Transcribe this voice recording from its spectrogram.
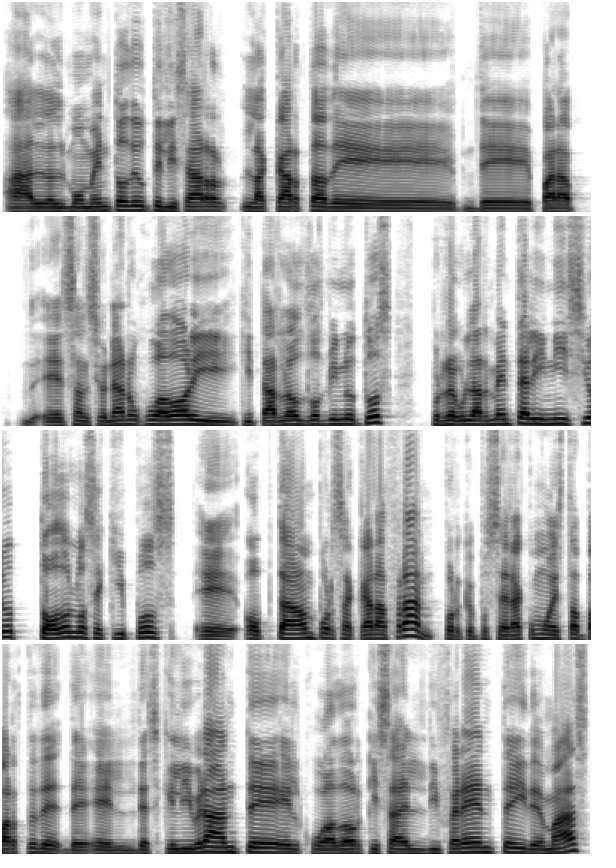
al momento de utilizar la carta de, de para eh, sancionar a un jugador y quitarle los dos minutos, pues regularmente al inicio todos los equipos eh, optaban por sacar a Fran, porque pues era como esta parte del de, el desequilibrante, el jugador quizá el diferente y demás.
